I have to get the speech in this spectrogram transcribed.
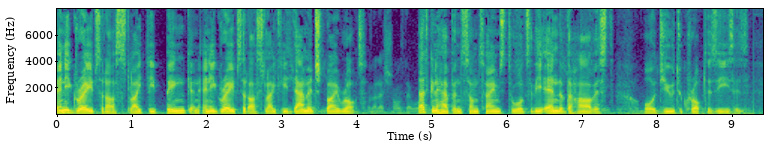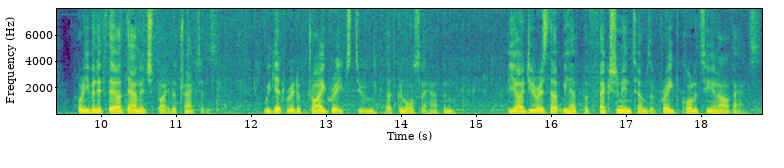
any grapes that are slightly pink and any grapes that are slightly damaged by rot. That can happen sometimes towards the end of the harvest or due to crop diseases, or even if they are damaged by the tractors. We get rid of dry grapes too, that can also happen. The idea is that we have perfection in terms of grape quality in our vats.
